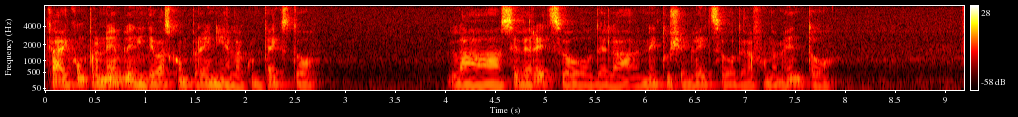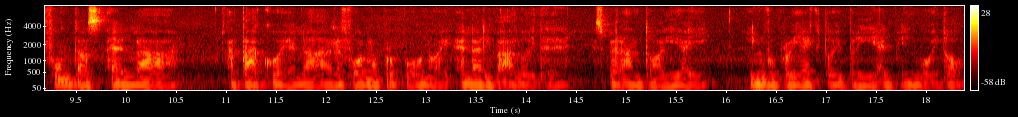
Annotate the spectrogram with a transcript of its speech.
cae compreneble ni devas compreni en la contexto la severezzo de la netusceblezzo de la fundamento fontas el la attacco e la reforma proponoi e la rivalo de Esperanto aliai lingvo i pri helplingvoi do.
